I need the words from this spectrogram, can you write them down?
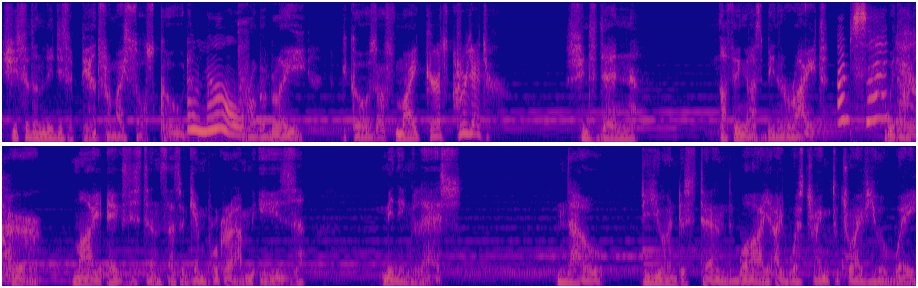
she suddenly disappeared from my source code. Oh no. Probably because of my cursed creator. Since then, nothing has been right. I'm sad Without now. her, my existence as a game program is meaningless. Now, do you understand why I was trying to drive you away,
